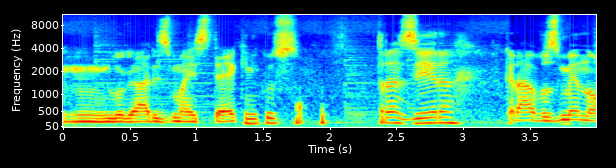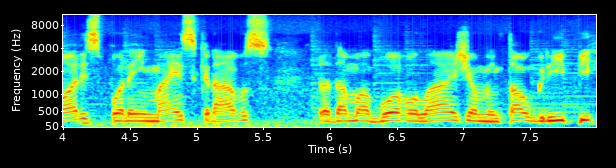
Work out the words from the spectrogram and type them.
em lugares mais técnicos. Traseira, cravos menores, porém mais cravos, para dar uma boa rolagem, aumentar o grip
